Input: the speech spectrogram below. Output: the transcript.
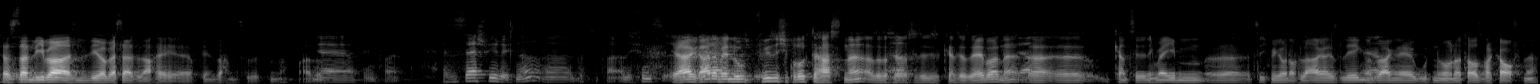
das ist dann lieber, lieber besser, als nachher äh, auf den Sachen zu sitzen. Ne? Also. Ja, ja, auf jeden Fall. Es ist sehr schwwierig, ne, äh, das zu planen. Also ich äh, ja, gerade wenn du schwierig. physische Produkte hast, ne? also das, ja. das, das kennst du ja selber, ne? Ja. da äh, kannst du dir nicht mehr eben äh, zig Millionen auf Lager legen ja. und sagen, ja gut, nur 100.000 verkauft. Ne?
